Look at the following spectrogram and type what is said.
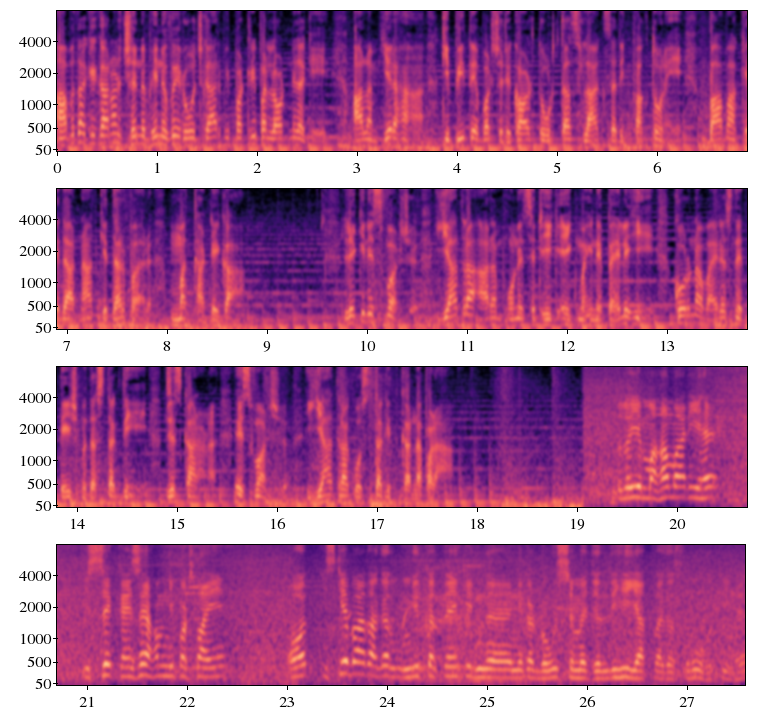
आपदा के कारण छिन्न भिन्न हुए रोज़गार भी पटरी पर लौटने लगे। आलम यह रहा कि बीते वर्ष रिकॉर्ड तोड़ 10 लाख से अधिक भक्तों ने बाबा केदारनाथ के दर पर मत्था टेका। लेकिन इस वर्ष यात्रा आरंभ होने से ठीक एक महीने पहले ही कोरोना वायरस ने देश में दस्तक दी, जिस कारण इस वर्ष यात्रा को स्थगित करना पड़ा। तो ये महामारी है इससे कैसे हम निपट पाएँ? और इसके बाद अगर उम्मीद करते हैं कि निकट भविष्य में जल्दी ही यात्रा अगर शुरू होती है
